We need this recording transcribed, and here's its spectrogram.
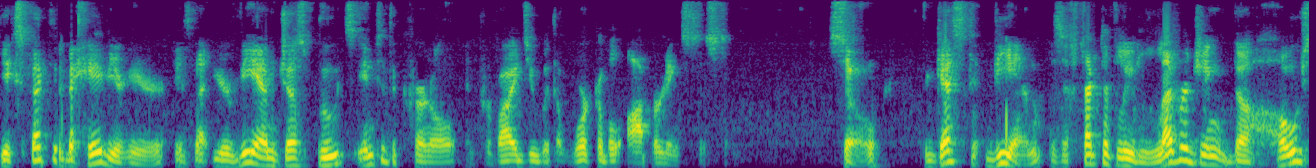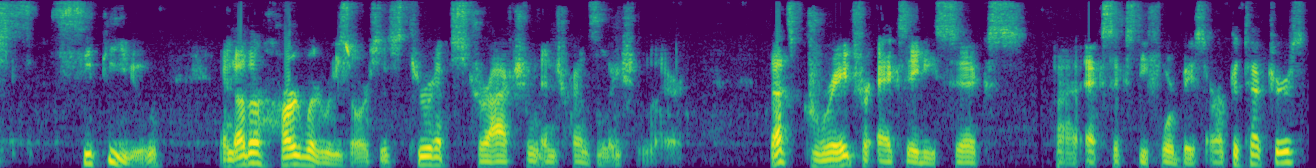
The expected behavior here is that your VM just boots into the kernel and provides you with a workable operating system. So the guest VM is effectively leveraging the host's CPU and other hardware resources through an abstraction and translation layer. That's great for x86, uh, x64 based architectures,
